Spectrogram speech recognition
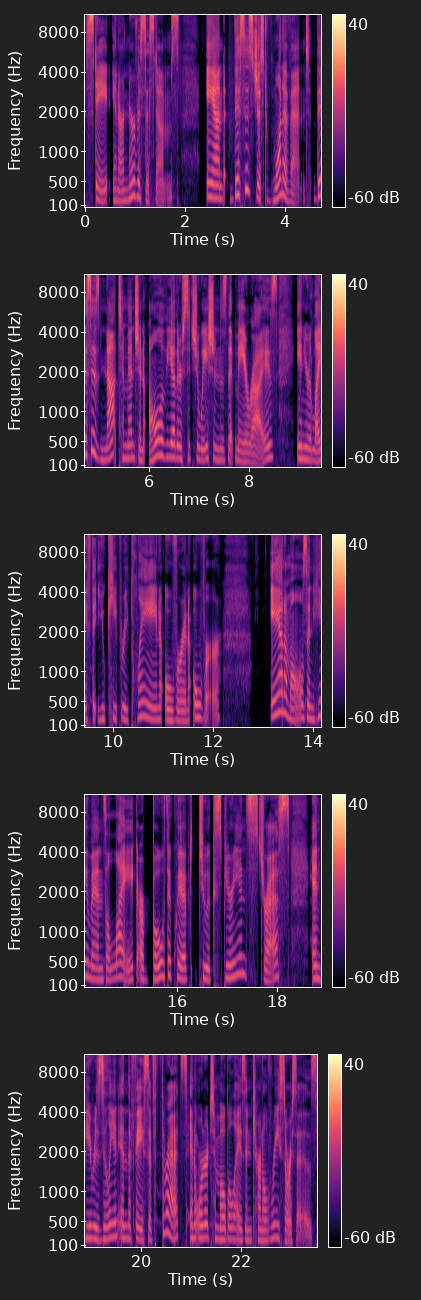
state in our nervous systems. And this is just one event. This is not to mention all of the other situations that may arise in your life that you keep replaying over and over. Animals and humans alike are both equipped to experience stress and be resilient in the face of threats in order to mobilize internal resources.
